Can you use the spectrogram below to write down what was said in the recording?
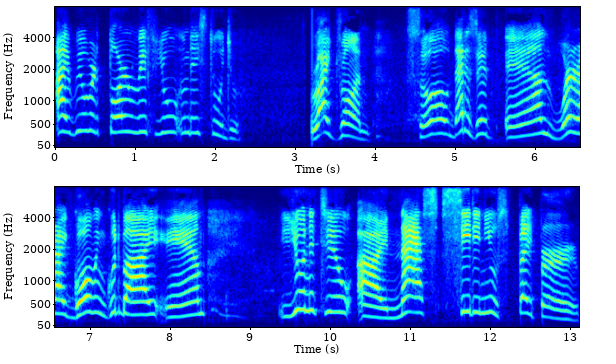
I will return with you in the studio. Right, John. So that is it. And where I going? Goodbye. And Unity I NAS City newspaper.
